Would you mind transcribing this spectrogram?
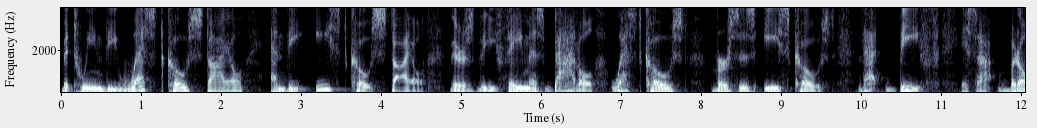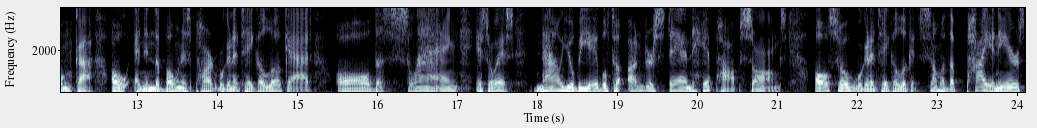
between the West Coast style and the East Coast style. There's the famous battle, West Coast versus East Coast. That beef, esa bronca. Oh, and in the bonus part, we're going to take a look at all the slang. Eso es. Now you'll be able to understand hip hop songs. Also, we're going to take a look at some of the pioneers,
